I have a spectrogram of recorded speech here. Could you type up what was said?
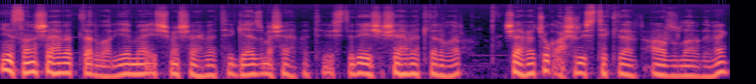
İnsanın şehvetler var. Yeme, içme şehveti, gezme şehveti, işte değişik şehvetleri var. Şehvet çok aşırı istekler, arzular demek.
